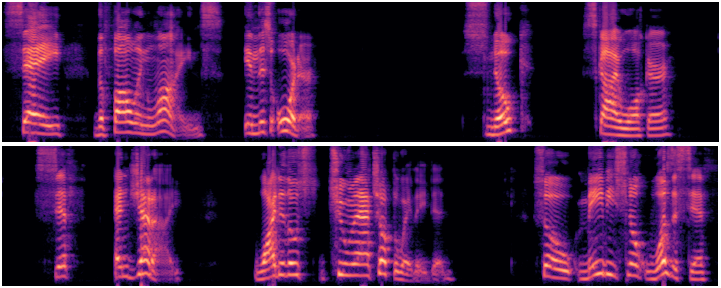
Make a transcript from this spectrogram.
say the following lines in this order Snoke, Skywalker, Sith, and Jedi. Why did those two match up the way they did? So maybe Snoke was a Sith,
